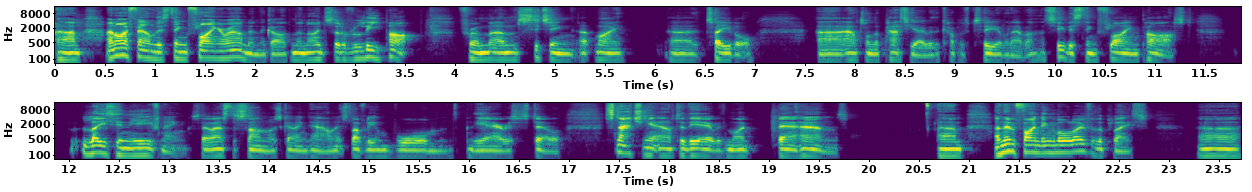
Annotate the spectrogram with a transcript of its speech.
Um, and I found this thing flying around in the garden, and I'd sort of leap up from um, sitting at my uh, table uh, out on the patio with a cup of tea or whatever. I'd see this thing flying past late in the evening. So as the sun was going down, it's lovely and warm, and the air is still, snatching it out of the air with my bare hands, um, and then finding them all over the place. Uh,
